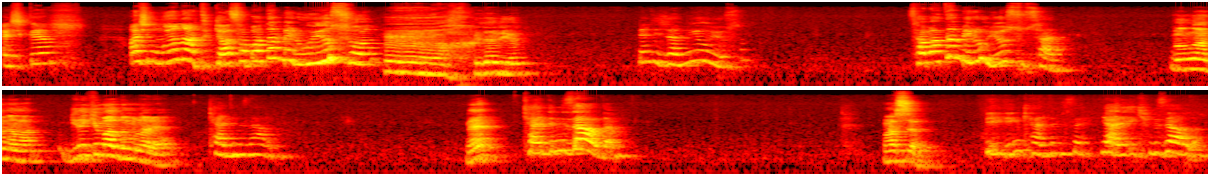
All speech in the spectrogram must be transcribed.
Aşkım. Aşkım uyan artık ya. Sabahtan beri uyuyorsun. Ah, ne diyorsun? Ne diyeceğim? Niye uyuyorsun? Sabahtan beri uyuyorsun sen. Vallahi ne lan? Yine kim aldı bunları ya? Kendinize aldım. Ne? Kendinize aldım. Nasıl? Bildiğin kendimize. Yani ikimize aldım.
